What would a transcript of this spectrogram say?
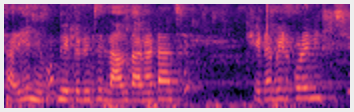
ছাড়িয়ে নেব। ভেতরে যে লাল দানাটা আছে সেটা বের করে নিচ্ছি।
